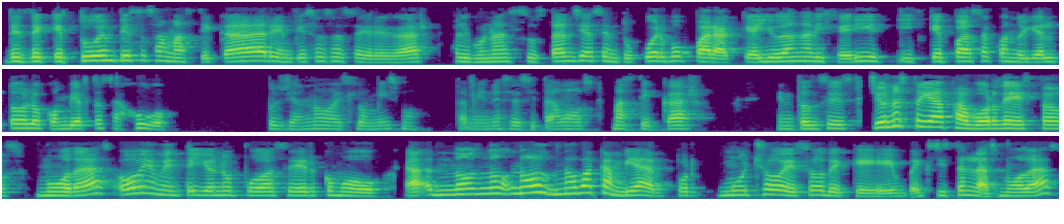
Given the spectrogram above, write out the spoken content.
Desde que tú empiezas a masticar, empiezas a segregar algunas sustancias en tu cuerpo para que ayudan a digerir. ¿Y qué pasa cuando ya todo lo conviertas a jugo? Pues ya no es lo mismo. También necesitamos masticar, entonces, yo no estoy a favor de estas modas. Obviamente yo no puedo hacer como, ah, no, no, no, no va a cambiar por mucho eso de que existen las modas.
